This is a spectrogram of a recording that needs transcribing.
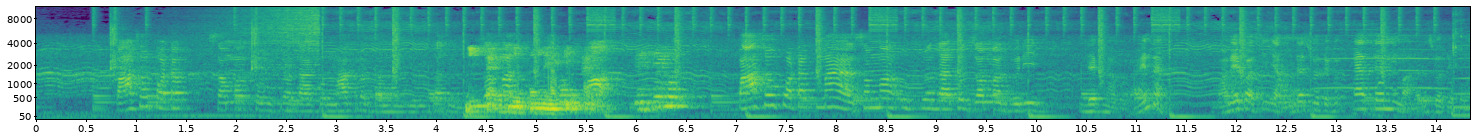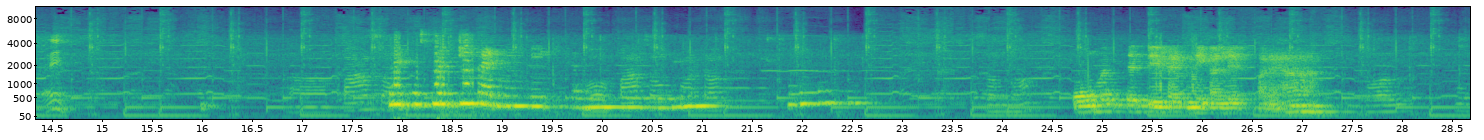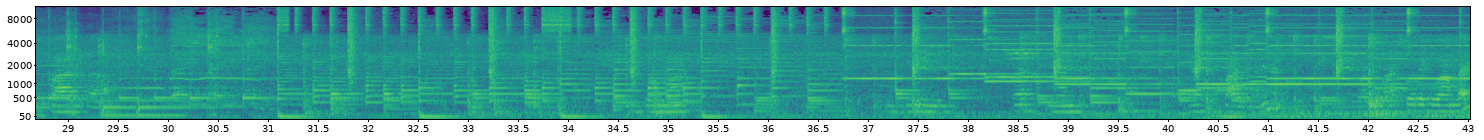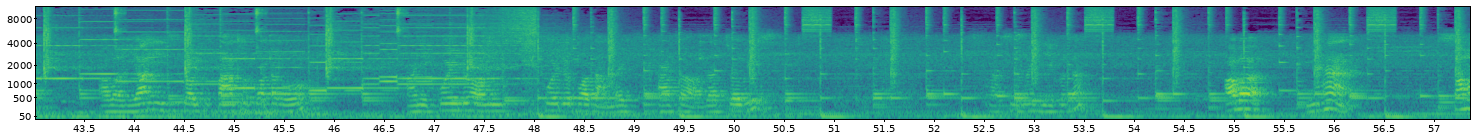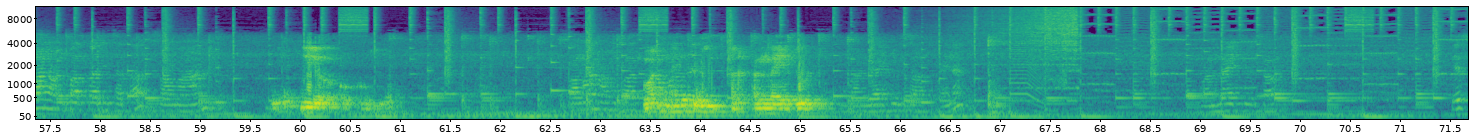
पाँचौँ पटकसम्मको उग्रताको मात्र जम्मा पाँचौँ पटकमा सम्म उग्रताको जम्मा दुरी लेख्न भयो होइन? भनेपछि हामीले सोधेको एसएन भनेर सोधेको हो है? पाँचौँ पटकसम्म ओवर से सोधेको हामीलाई अब यन टु पाँचौँ पटक हो अनि पहिलो अनु पहिलो पद हामीलाई थाहा छ हजार चौबिस दिएको छ अब यहाँ समान अनुपात कति छ त समान समान अनुपात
